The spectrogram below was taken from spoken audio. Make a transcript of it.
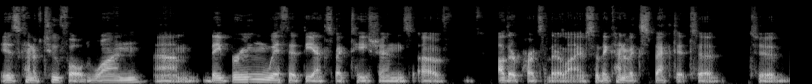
is kind of twofold. One, um, they bring with it the expectations of other parts of their lives, so they kind of expect it to to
